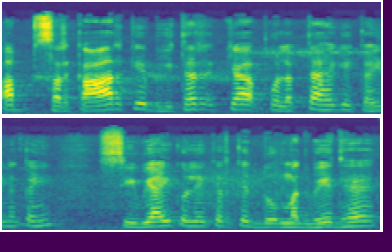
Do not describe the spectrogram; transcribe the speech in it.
अब सरकार के भीतर क्या आपको लगता है कि कहीं ना कहीं सीबीआई को लेकर के दो मतभेद है,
